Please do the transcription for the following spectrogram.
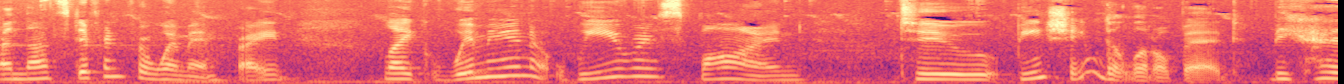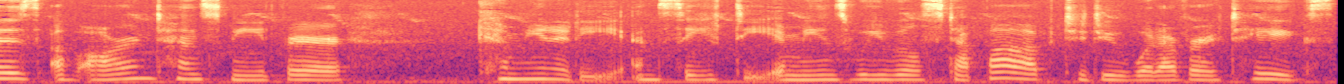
And that's different for women, right? Like women, we respond to being shamed a little bit because of our intense need for community and safety. It means we will step up to do whatever it takes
